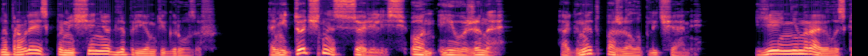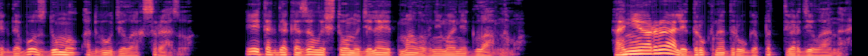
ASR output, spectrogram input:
направляясь к помещению для приемки грузов. «Они точно ссорились, он и его жена?» Агнет пожала плечами. Ей не нравилось, когда босс думал о двух делах сразу. Ей тогда казалось, что он уделяет мало внимания главному. «Они орали друг на друга», — подтвердила она.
